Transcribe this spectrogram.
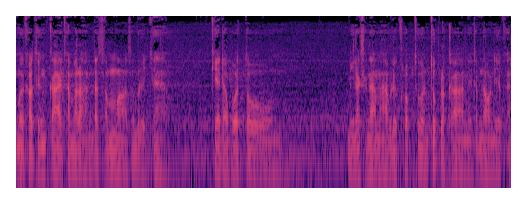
เมื่อเข้าถึงกายธรรมอรหันตสัมมาสัมพุทธเจ้า เกตดอกโตมมีลักษณะมหาบุรุษครบถ้วนทุกประการในทำนองเดียวกัน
